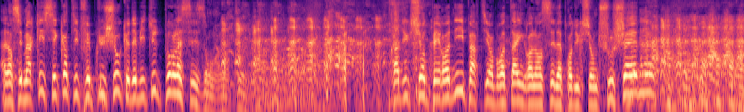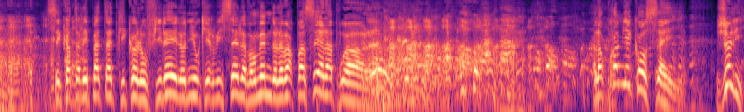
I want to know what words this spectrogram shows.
Alors c'est marqué, c'est quand il fait plus chaud que d'habitude pour la saison. Traduction de Perroni, parti en Bretagne relancer la production de chouchen. C'est quand t'as les patates qui collent au filet et l'oignon qui ruisselle avant même de l'avoir passé à la poêle. Alors, premier conseil, je lis.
